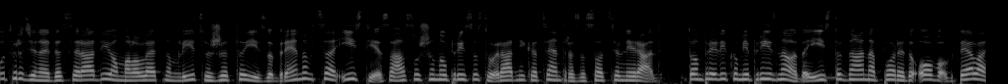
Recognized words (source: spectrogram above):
Utvrđeno je da se radi o maloletnom licu ŽT iz Obrenovca, isti je saslušano u prisustvu radnika Centra za socijalni rad. Tom prilikom je priznao da je istog dana, pored ovog dela,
